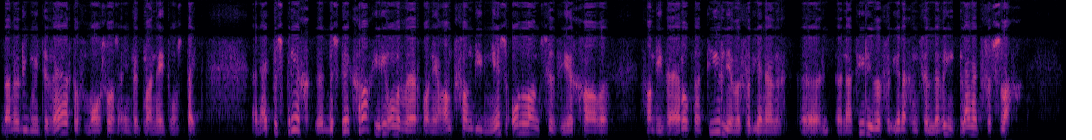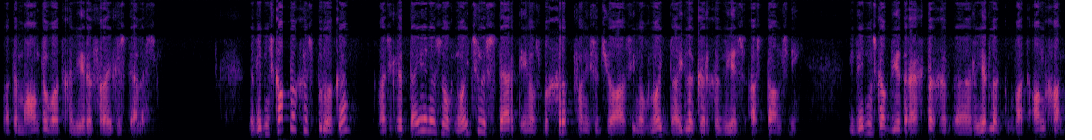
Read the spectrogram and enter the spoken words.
dan nou die moeite werd of mors ons eintlik maar net ons tyd. En ek bespreek bespreek graag hierdie onderwerp aan die hand van die mees onlangse weergawe van die Wêreld Natuurlewe Vereniging uh, Natuurlewe Vereniging se Living Planet verslag wat 'n maand of wat gelede vrygestel is. Wetenskaplik gesproke was die getuienis nog nooit so sterk en ons begrip van die situasie nog nooit duideliker gewees as tans nie. Die wetenskap weet regtig uh, redelik wat aangaan.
